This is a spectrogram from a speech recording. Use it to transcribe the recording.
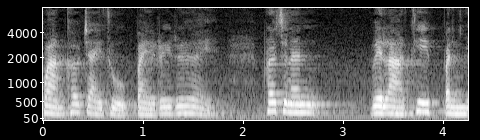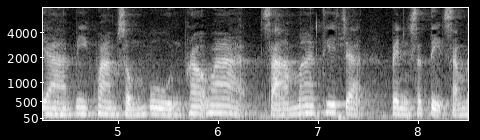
ความเข้าใจถูกไปเรื่อยๆ เพราะฉะนั้นเวลาที่ปัญญามีความสมบูรณ์ เพราะว่าสามารถที่จะ เป็นสติสัมป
